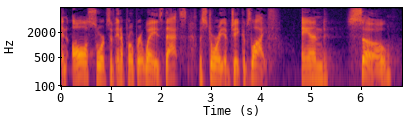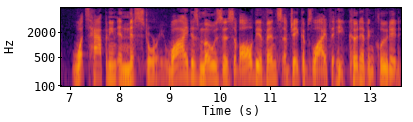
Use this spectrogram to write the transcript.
in all sorts of inappropriate ways. That's the story of Jacob's life. And so, what's happening in this story? Why does Moses, of all the events of Jacob's life that he could have included,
